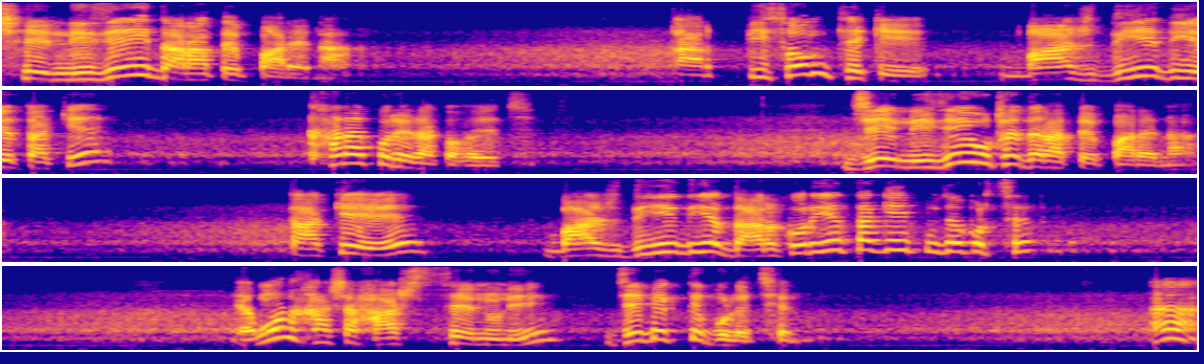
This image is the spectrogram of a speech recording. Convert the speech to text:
সে নিজেই দাঁড়াতে পারে না। তার পিছন থেকে বাঁশ দিয়ে দিয়ে তাকে খাড়া করে রাখা হয়েছে। যে নিজেই উঠে দাঁড়াতে পারে না, তাকে বাঁশ দিয়ে দিয়ে দাঁড় করিয়ে তাকেই পূজা করছে। এমন হাসা হাসছেন উনি যে ব্যক্তি বলেছেন। হ্যাঁ?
